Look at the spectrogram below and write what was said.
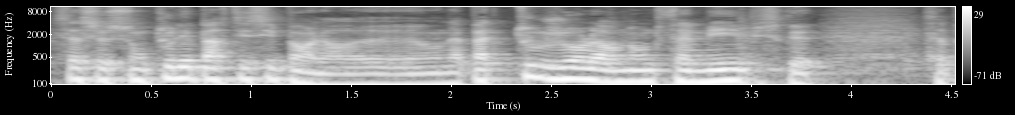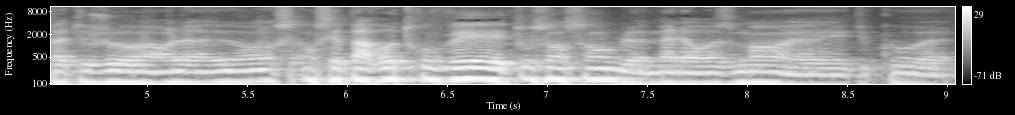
Ça, ce sont tous les participants. Alors, euh, on n'a pas toujours leur nom de famille, puisque ça n'a pas toujours. On ne s'est pas retrouvés tous ensemble, malheureusement, euh, et du coup, euh,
